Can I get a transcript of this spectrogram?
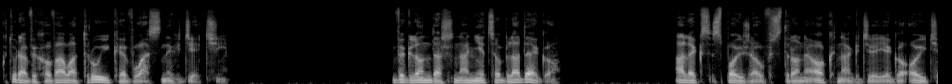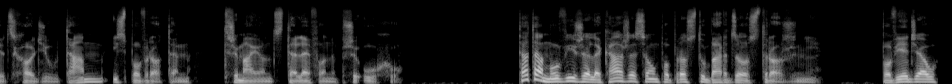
która wychowała trójkę własnych dzieci. Wyglądasz na nieco bladego. Alex spojrzał w stronę okna, gdzie jego ojciec chodził tam i z powrotem, trzymając telefon przy uchu. Tata mówi, że lekarze są po prostu bardzo ostrożni. Powiedział,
